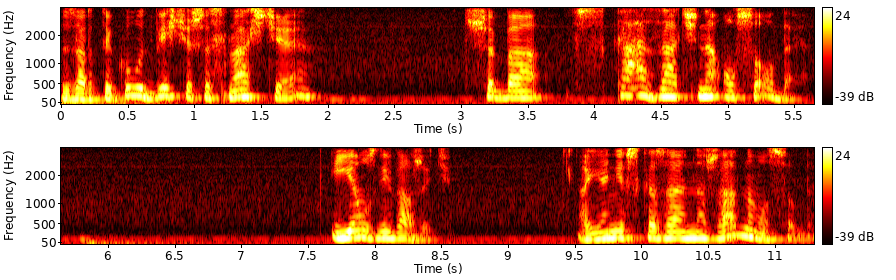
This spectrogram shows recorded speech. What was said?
z artykułu 216 trzeba wskazać na osobę i ją znieważyć. A ja nie wskazałem na żadną osobę.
